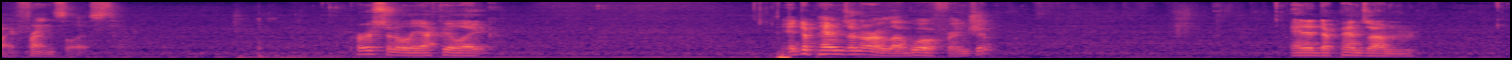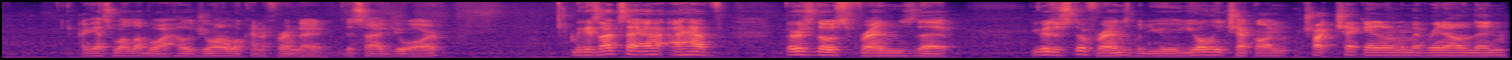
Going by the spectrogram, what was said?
my friends list. Personally, I feel like it depends on our level of friendship, and it depends on, I guess, what level I hold you on, what kind of friend I decide you are. Because I'd say I, I have, there's those friends that you guys are still friends, but you you only check on check check in on them every now and then.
